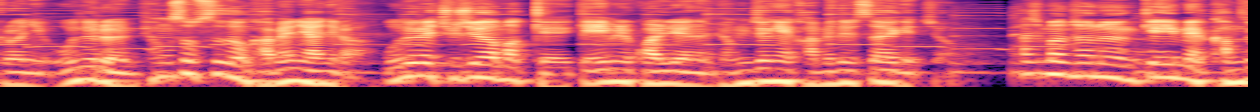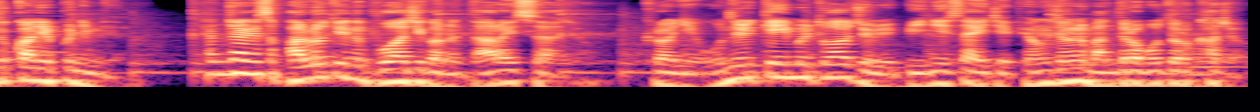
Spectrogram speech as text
그러니 오늘은 평소 쓰던 가면이 아니라 오늘의 주제와 맞게 게임을 관리하는 병정의 가면을 써야겠죠. 하지만 저는 게임의 감독관일 뿐입니다. 현장에서 발로 뛰는 부하 직원은 따로 있어야죠. 그러니 오늘 게임을 도와줄 미니 사이즈의 병정을 만들어 보도록 하죠.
